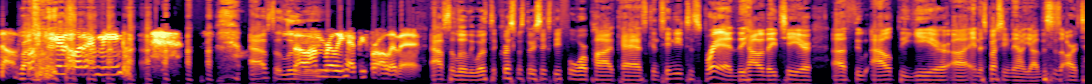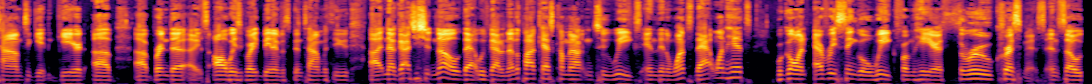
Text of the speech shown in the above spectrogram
stuff. Right. you know what I mean? Absolutely. So I'm really happy for all of that. Absolutely. Well, it's the Christmas 364 podcast. Continue to spread the holiday cheer uh, throughout the year, uh, and especially now, y'all. This is our time to get geared up. Uh, Brenda, uh, it's always great being able to spend time with you. Uh, now, guys, you should know that we've got another podcast coming out in two weeks, and then once that one hits, we're going every single week from here through Christmas. And so,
